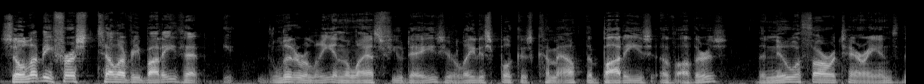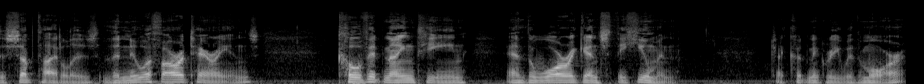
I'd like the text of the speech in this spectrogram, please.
So let me first tell everybody that literally in the last few days, your latest book has come out, The Bodies of Others, The New Authoritarians. The subtitle is The New Authoritarians, COVID 19, and the War Against the Human, which I couldn't agree with more.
